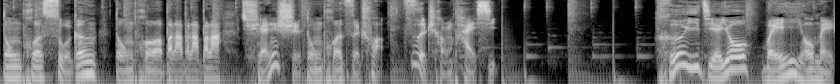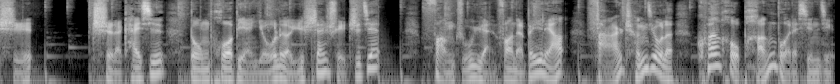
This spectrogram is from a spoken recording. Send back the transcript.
东坡素羹，东坡巴拉巴拉巴拉，全是东坡自创，自成派系。何以解忧？唯有美食。吃得开心，东坡便游乐于山水之间，放逐远方的悲凉，反而成就了宽厚磅礴的心境。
